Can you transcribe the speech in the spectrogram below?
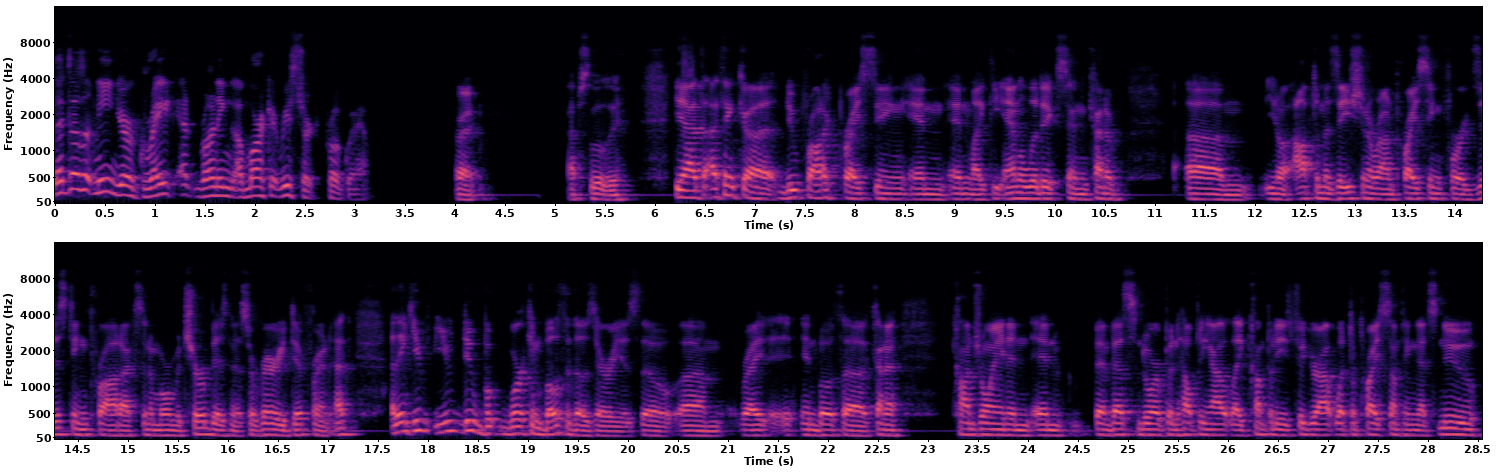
that doesn't mean you're great at running a market research program. Right. Absolutely. Yeah, I, th- I think uh, new product pricing and and like the analytics and kind of um, you know optimization around pricing for existing products in a more mature business are very different. I, th- I think you you do b- work in both of those areas though, um, right? In both uh, kind of Conjoint and and Van Westendorp and helping out like companies figure out what to price something that's new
